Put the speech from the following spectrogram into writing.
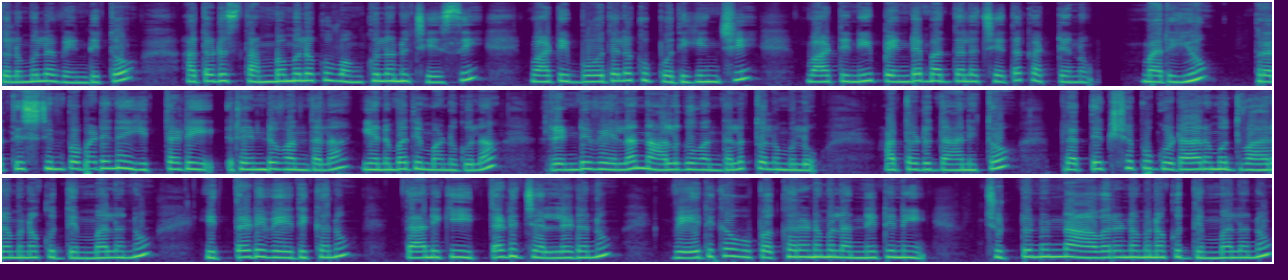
తులముల వెండితో అతడు స్తంభములకు వంకులను చేసి వాటి బోధలకు పొదిగించి వాటిని పెండెబద్దల చేత కట్టెను. మరియు ప్రతిష్ఠింపబడిన ఇత్తడి రెండు వందల ఎనభై మణుగుల రెండు వేల నాలుగు వందల తులములు. అతడు దానితో ప్రత్యక్షపు గుడారము ద్వారమునకు దిమ్మలను ఇత్తడి వేదికను దానికి ఇత్తడి జల్లెడను వేదిక ఉపకరణములన్నిటినీ చుట్టూనున్న ఆవరణమునకు దిమ్మలను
